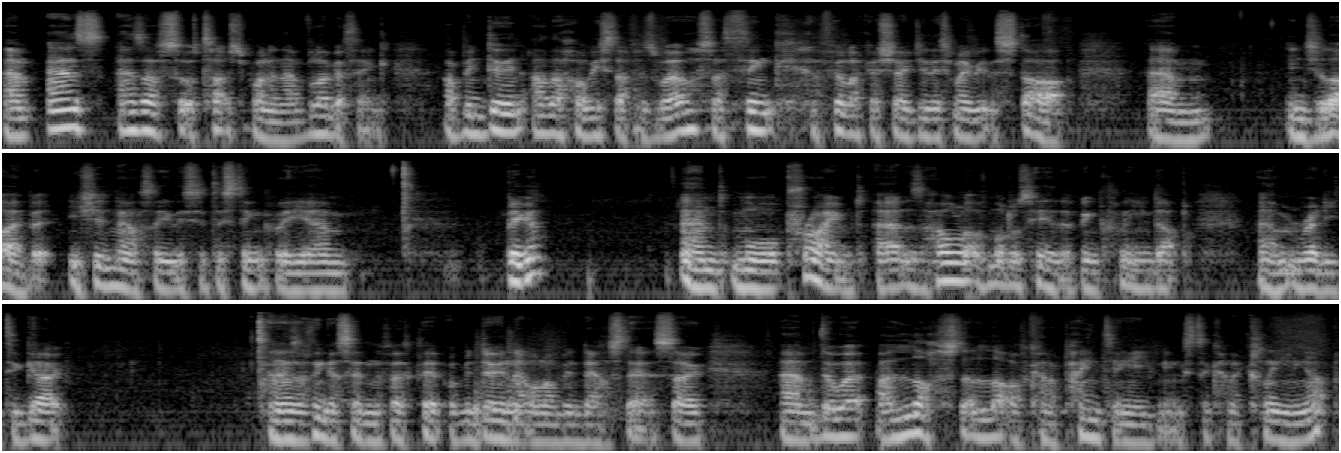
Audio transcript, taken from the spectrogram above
Um, as as I've sort of touched upon in that vlog, I think I've been doing other hobby stuff as well. So I think I feel like I showed you this maybe at the start um, in July, but you should now see this is distinctly um, bigger and more primed. Uh, there's a whole lot of models here that have been cleaned up, um, ready to go. And as I think I said in the first clip, I've been doing that while I've been downstairs. So um, there were I lost a lot of kind of painting evenings to kind of cleaning up.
